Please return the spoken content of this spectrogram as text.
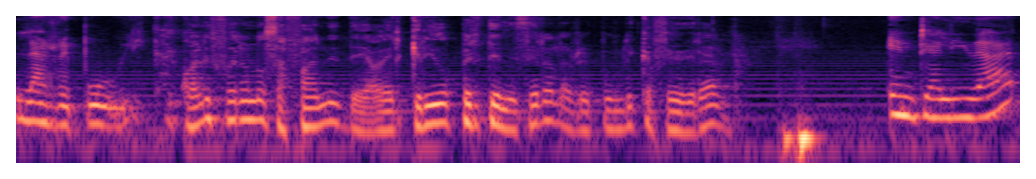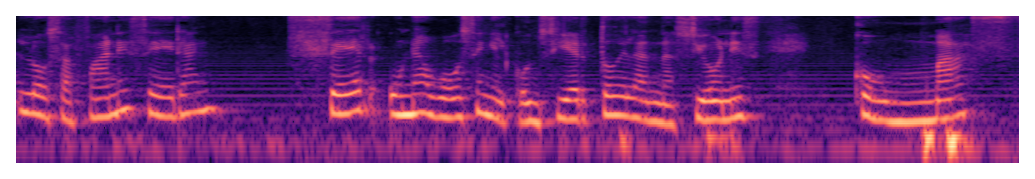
la República. ¿Cuáles fueron los afanes de haber querido pertenecer a la República Federal? En realidad los afanes eran ser una voz en el concierto de las naciones con más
